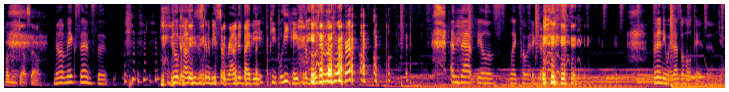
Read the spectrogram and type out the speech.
from his jail cell. No, it makes sense that Bill Cosby's just going to be surrounded by the people he hates the most in the world. and that feels like poetic justice. but anyway, that's a whole tangent. Yeah.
